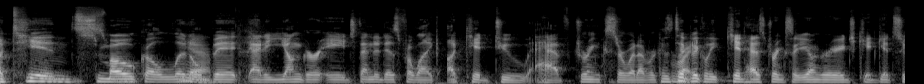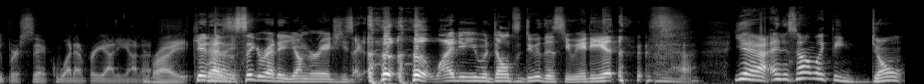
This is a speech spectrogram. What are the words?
a, kid smoke a little Yeah. bit at a younger age than it is for like a kid to have drinks or whatever. Because Right. typically, kid has drinks at a younger age, kid gets super sick, whatever, yada yada. Right. Kid has a cigarette at a younger age. He's like, "Why do you adults do this, you idiot?" Yeah, and it's not like they don't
